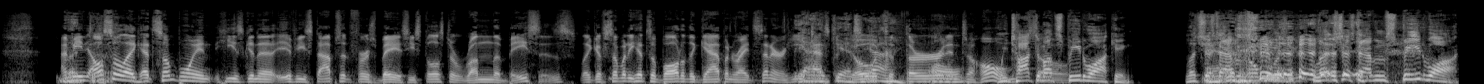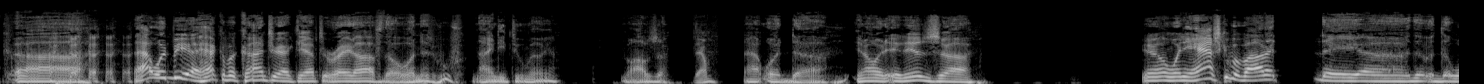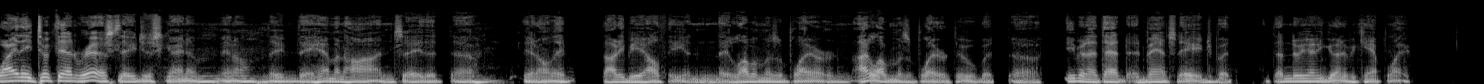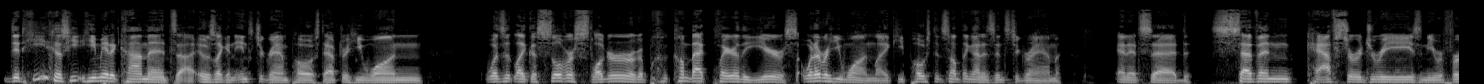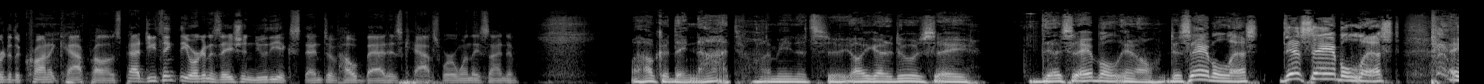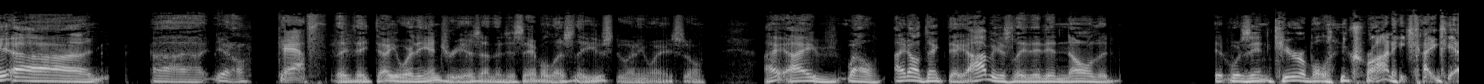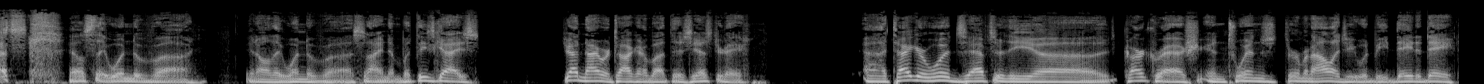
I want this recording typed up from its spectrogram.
I mean, uh, also like at some point he's gonna if he stops at first base, he still has to run the bases. Like if somebody hits a ball to the gap in right center, he yeah, has to go yeah. to third oh, and to home. We talked so. about speed walking. Let's just have him. let's just have him speed walk. Uh, that would be a heck of a contract to have to write off, though, wouldn't it? Ninety-two million. Wowza. Yeah. That would, uh, you know, it, it is. Uh, you know, when you ask him about it, they uh, the the why they took that risk, they just kind of, you know, they they hem and haw and say that, uh, you know, they thought he'd be healthy and they love him as a player, and I love him as a player too. But uh, even at that advanced age, but It doesn't do you any good if you can't play. Did he? Because he he made a comment. Uh, it was like an Instagram post after he won. Was it like a Silver Slugger or a comeback player of the year, whatever he won? Like he posted something on his Instagram, and it said seven calf surgeries, and he referred to the chronic calf problems. Pat, do you think the organization knew the extent of how bad his calves were when they signed him? Well, how could they not? I mean, it's uh, all you got to do is say disable, you know, disable list, disable list, uh, uh, you know, calf. They, they tell you where the injury is on the disabled list. They used to anyway. So, I, I, well, I don't think they obviously they didn't know that it was incurable and chronic. I guess, else they wouldn't have, uh, you know, they wouldn't have uh, signed him. But these guys, Judd and I were talking about this yesterday. Uh, Tiger Woods, after the uh, car crash in Twins terminology, would be day to day.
